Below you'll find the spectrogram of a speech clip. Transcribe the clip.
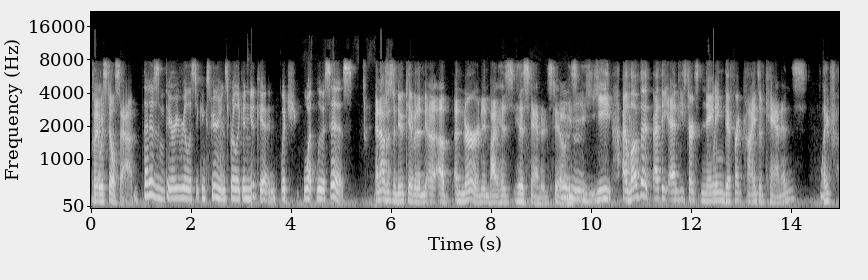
but it was still sad. that is a very realistic experience for like a new kid, which what Lewis is. And I was just a new kid, but a, a, a nerd in by his his standards too. He's Mhm. he, he I love that at the end he starts naming different kinds of cannons, like,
